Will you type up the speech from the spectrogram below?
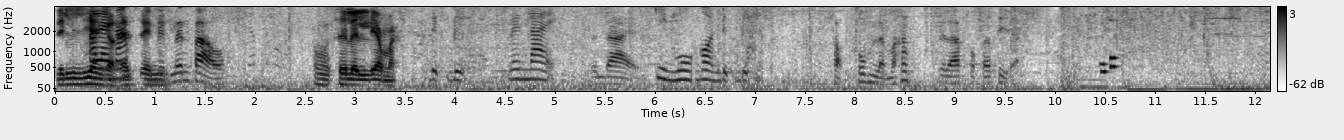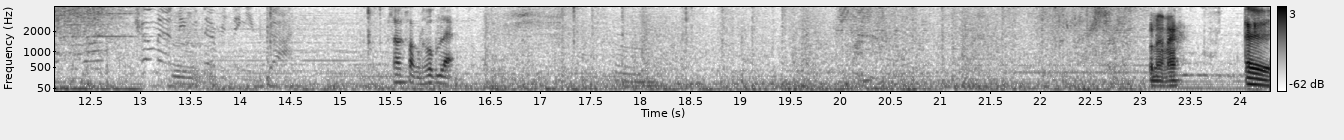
เดลิเลียนกับอะไรเอนะเซนดึกเล่นเปล่าอืมซื้อเลยเรียมมา ดึกดึกเล่นได้ เล่นได้กี่โมงก่อนดึกดึกๆอะสองทุ่มแหละมั้งเวลาปกติอะอืมสักสองทุ่มแหละ คนนั้นนะเออ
